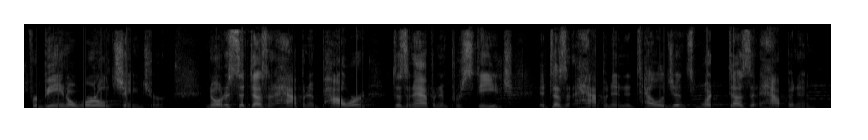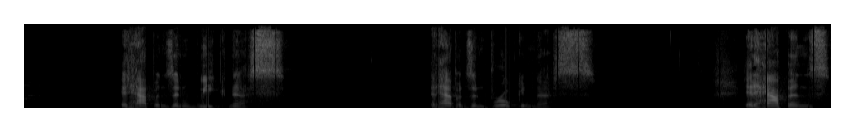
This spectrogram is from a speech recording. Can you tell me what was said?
for being a world changer. Notice it doesn't happen in power, it doesn't happen in prestige, it doesn't happen in intelligence. What does it happen in? It happens in weakness. It happens in brokenness. It happens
